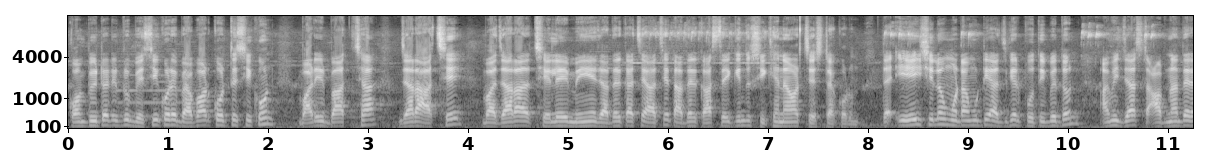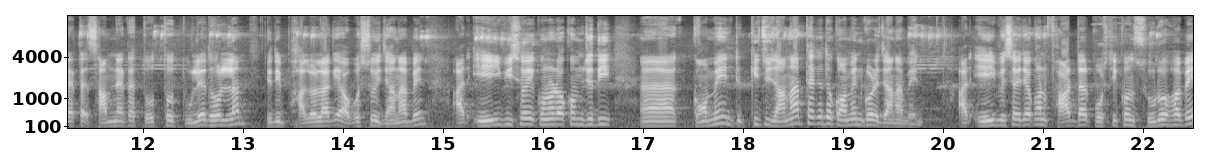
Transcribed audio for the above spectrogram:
কম্পিউটার একটু বেশি করে ব্যবহার করতে শিখুন। বাড়ির বাচ্চা যারা আছে বা যারা ছেলে, মেয়ে যাদের কাছে আছে, তাদের কাছ থেকে কিন্তু শিখে নেওয়ার চেষ্টা করুন। তা এই ছিল মোটামুটি আজকের প্রতিবেদন। আমি জাস্ট আপনাদের একটা, সামনে একটা তথ্য তুলে ধরলাম। যদি ভালো লাগে অবশ্যই জানাবেন। আর এই বিষয়ে কোনো রকম যদি কমেন্ট কিছু জানার থাকে তো কমেন্ট করে জানাবেন। আর এই বিষয়ে যখন ফার্দার প্রশিক্ষণ শুরু হবে,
